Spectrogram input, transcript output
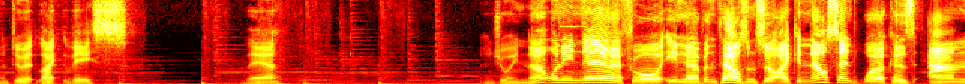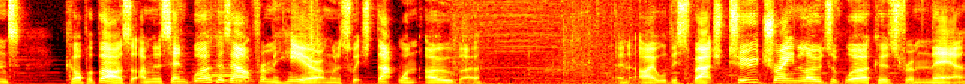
and do it like this. There. And join that one in there for 11,000. So I can now send workers and copper bars. So I'm going to send workers out from here. I'm going to switch that one over. And I will dispatch two train loads of workers from there.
